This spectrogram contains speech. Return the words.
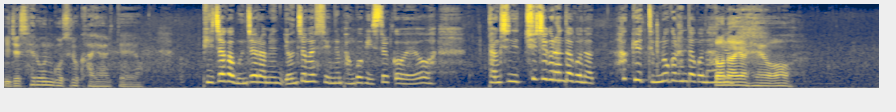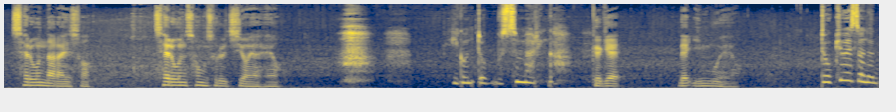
이제 새로운 곳으로 가야 할 때예요. 비자가 문제라면 연장할 수 있는 방법이 있을 거예요. 당신이 취직을 한다거나 학교에 등록을 한다거나 하면 떠나야 해요. 새로운 나라에서 새로운 성소를 지어야 해요. 이건 또 무슨 말인가? 그게 내 임무예요. 도쿄에서는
